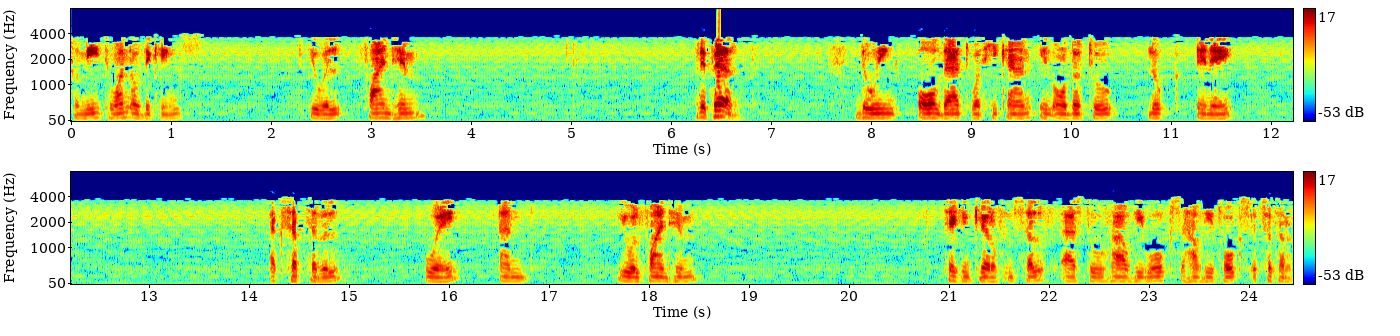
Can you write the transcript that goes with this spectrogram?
to meet one of the kings, you will find him prepared, doing all that what he can in order to look in a acceptable way and you will find him taking care of himself as to how he walks, how he talks, etc.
